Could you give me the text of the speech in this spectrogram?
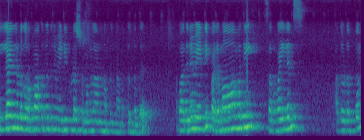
ഇല്ല എന്നുള്ളത് ഉറപ്പാക്കുന്നതിന് വേണ്ടിയിട്ടുള്ള ശ്രമങ്ങളാണ് നമ്മൾ നടത്തുന്നത്. അപ്പോൾ അതിനുവേണ്ടി പരമാവധി സർവൈലൻസ് അതോടൊപ്പം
